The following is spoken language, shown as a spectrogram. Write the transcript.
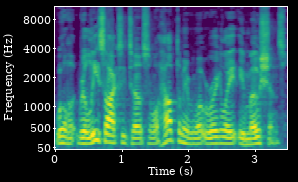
will release oxytocin, will help them regulate emotions.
